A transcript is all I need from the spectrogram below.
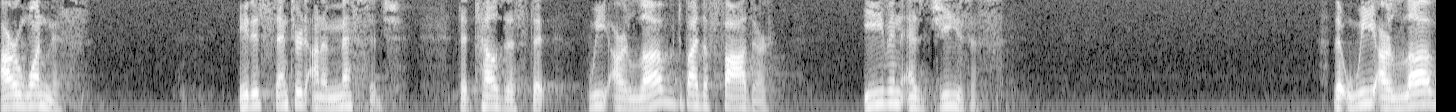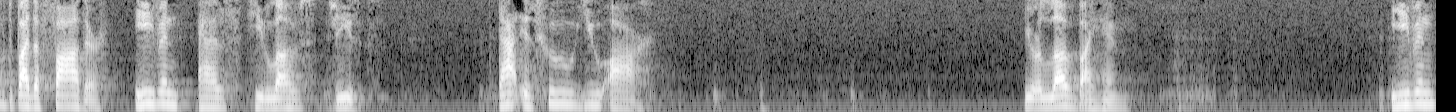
our oneness, it is centered on a message that tells us that we are loved by the Father even as Jesus. That we are loved by the Father even as He loves Jesus. That is who you are. You are loved by Him, even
